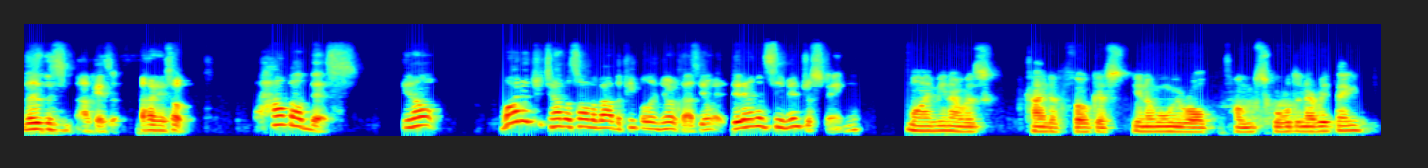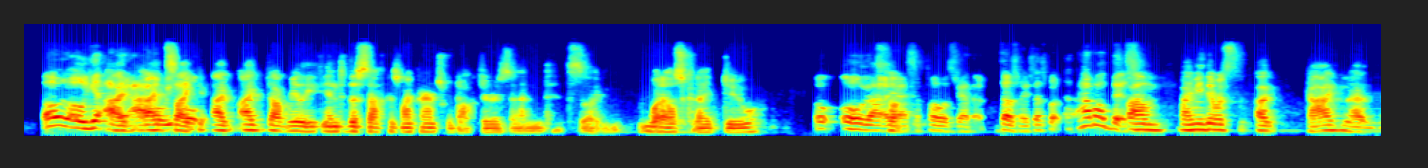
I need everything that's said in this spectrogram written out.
This okay. So okay. So, how about this? You know, why don't you tell us all about the people in your class? You know, did anyone seem interesting? Well, I mean, I was kind of focused, you know, when we were all homeschooled and everything. Oh, oh yeah. I, I, it's oh, like I, I got really into the stuff because my parents were doctors, and it's like, what else could I do? Oh, oh, yeah, so- yeah, I suppose. Yeah, that does make sense. But how about this? Um, I mean, there was a guy who had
